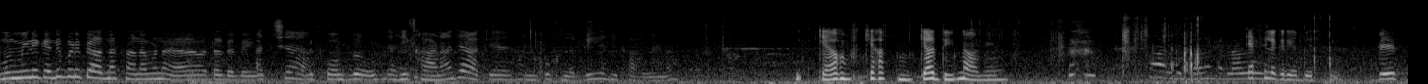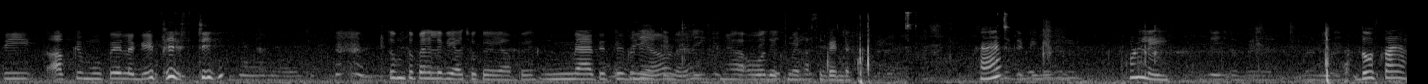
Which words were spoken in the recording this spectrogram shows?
ਮੰਮੀ ਨੇ ਕਹਿੰਦੀ ਬੜੇ ਪਿਆਰ ਨਾਲ ਖਾਣਾ ਬਣਾਇਆ ਤੁਹਾਡੇ ਲਈ ਅੱਛਾ ਰਿਸਪੌਂਸ ਦਿਓ ਅਸੀਂ ਖਾਣਾ ਜਾ ਕੇ ਸਾਨੂੰ ਭੁੱਖ ਲੱਗੀ ਅਸੀਂ ਖਾ ਲੈਣਾ क्या क्या क्या दिन आ गए कैसी लग रही है बेइज्जती बेइज्जती आपके मुंह पे लगे बेइज्जती तुम तो पहले भी आ चुके हो यहाँ पे मैं तो इतने दी हां हुन मैं- वो देखो मेरा हस्बैंड ਹੈ ਹੁਣ ਲਈ ਦੋਸਤ ਆਇਆ।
